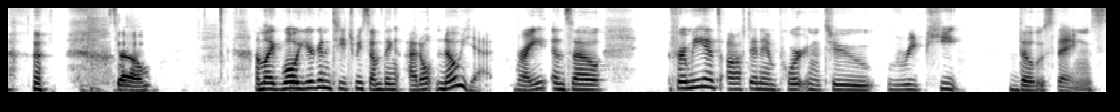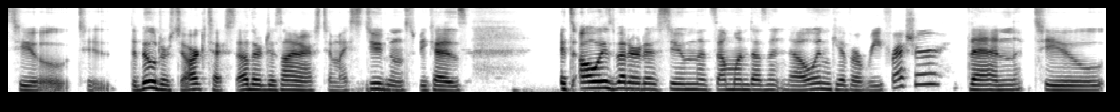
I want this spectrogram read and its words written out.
so I'm like, "Well, you're going to teach me something I don't know yet." Right? And so for me it's often important to repeat those things to to the builders to architects to other designers to my mm-hmm. students because it's always better to assume that someone doesn't know and give a refresher than to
